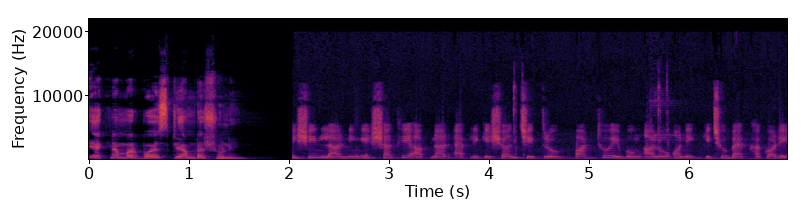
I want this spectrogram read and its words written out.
এক নম্বর ভয়েসটি আমরা শুনি। মেশিন লার্নিংয়ের সাথে আপনার অ্যাপ্লিকেশন চিত্র পাঠ্য এবং আরও অনেক কিছু ব্যাখ্যা করে।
